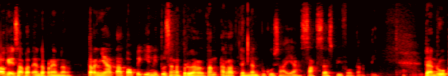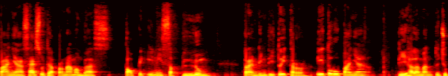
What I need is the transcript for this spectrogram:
Oke, sahabat entrepreneur. Ternyata topik ini tuh sangat berkaitan erat dengan buku saya, Success Before 30. Dan rupanya saya sudah pernah membahas topik ini sebelum trending di Twitter, itu rupanya di halaman 17.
